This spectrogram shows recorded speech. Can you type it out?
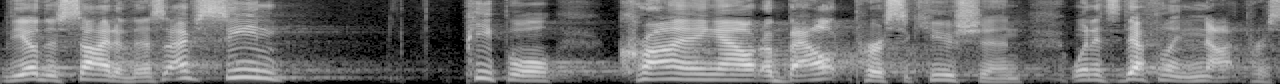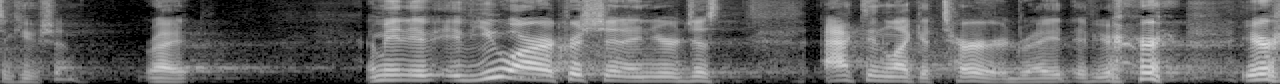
the other side of this. I've seen people crying out about persecution when it's definitely not persecution, right? I mean, if, if you are a Christian and you're just acting like a turd, right? If you're, you're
